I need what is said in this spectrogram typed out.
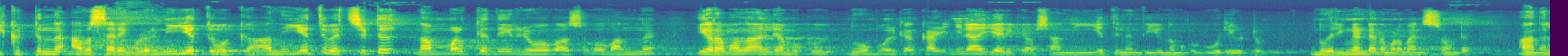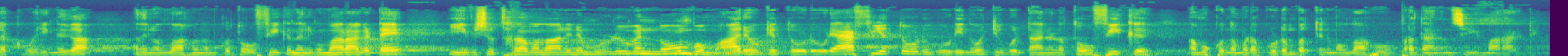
കിട്ടുന്ന അവസരങ്ങൾ ഒരു നീയത്ത് വെക്കുക. ആ നീയത്ത് വെച്ചിട്ട് നമ്മൾക്ക് എന്തെങ്കിലും രോഗം അസുഖം വന്ന് ഈ റമദാനിൽ നമുക്ക് നോമ്പ് നോക്കാൻ കഴിഞ്ഞില്ല വിചാരിക്കുക. പക്ഷെ ആ നീയത്തിന് എന്ത് ചെയ്യും? നമുക്ക് കൂലി കിട്ടും. ഒന്ന് ഒരുങ്ങണ്ടേ നമ്മൾ മനസ്സുകൊണ്ട്? ആ നിലയ്ക്ക് ഒരുങ്ങുക. അതിനല്ലാഹു നമുക്ക് തോഫീക്ക് നൽകുമാറാകട്ടെ. ഈ വിശുദ്ധ റമദാനിനെ മുഴുവൻ നോമ്പും ആരോഗ്യത്തോടുകൂടി ആഫിയത്തോടുകൂടി നോറ്റുകൂട്ടാനുള്ള തോഫീക്ക് നമുക്കും നമ്മുടെ കുടുംബത്തിനും അള്ളാഹു പ്രദാനം ചെയ്യുമാറാകട്ടെ.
